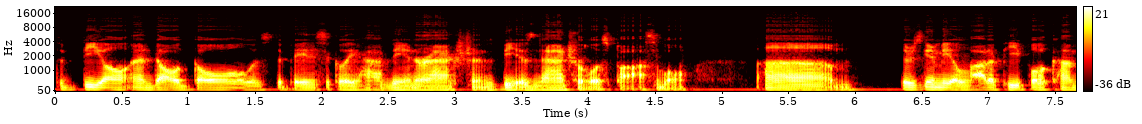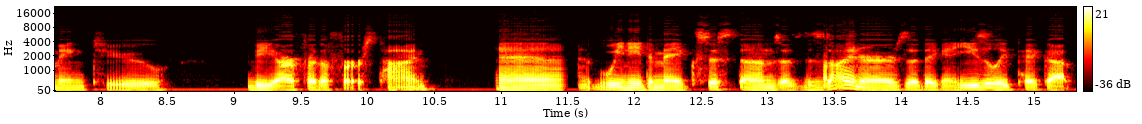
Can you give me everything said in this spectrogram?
the be all end all goal is to basically have the interactions be as natural as possible. Um, there's going to be a lot of people coming to VR for the first time. And we need to make systems as designers that they can easily pick up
